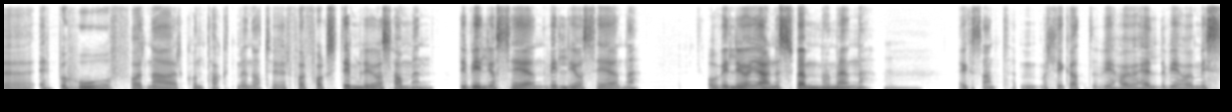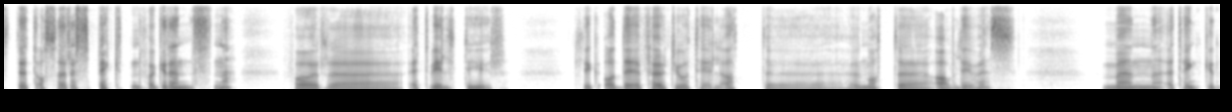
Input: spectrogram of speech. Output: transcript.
uh, et behov for nærkontakt med natur. For folk stimler jo sammen. De vil jo se, ville jo se henne. Og ville jo gjerne svømme med henne. Mm. Ikke sant? Slik at vi har jo, heller, vi har jo mistet også respekten for grensene for uh, et vilt dyr. Slik, og det førte jo til at eh, hun måtte avlives. Men jeg tenker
